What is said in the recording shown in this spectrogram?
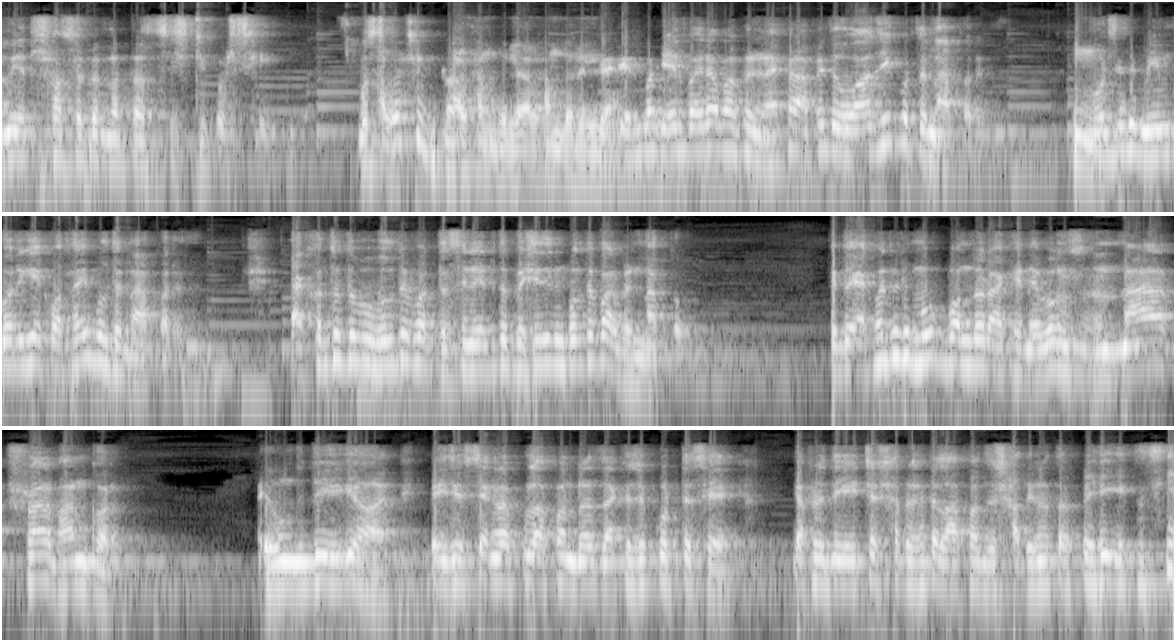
আমি একটা সচেতনতার সৃষ্টি করছি। বুঝতে পারছেন? আলহামদুলিল্লাহ আলহামদুলিল্লাহ। এর বাইরে আমার করি না এখন আপনি তো ওয়াজই করতে না পারেন। মসজিদে মেম্বরে গিয়ে কথাই বলতে না পারেন। এখন তো তবু বলতে পারতেছেন এটা তো বেশি দিন বলতে পারবেন না তো। কিন্তু এখন যদি মুখ বন্ধ রাখেন এবং না শোনার ভান করেন এবং যদি ইয়ে হয় এই যে চ্যাংরা পুলাফনরা যা কিছু করতেছে আপনি যদি এইটার সাথে সাথে লাফান যে স্বাধীনতা পেয়ে গেছি।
